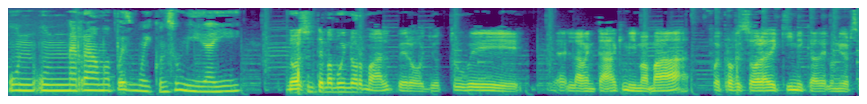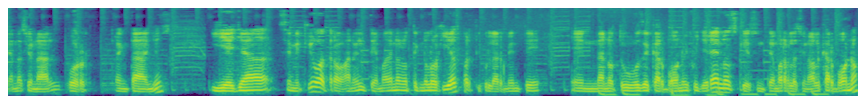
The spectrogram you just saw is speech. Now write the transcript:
un, una rama pues muy consumida y... No es un tema muy normal, pero yo tuve eh, la ventaja que mi mamá fue profesora de química de la Universidad Nacional por 30 años y ella se metió a trabajar en el tema de nanotecnologías, particularmente en nanotubos de carbono y fullerenos, que es un tema relacionado al carbono.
